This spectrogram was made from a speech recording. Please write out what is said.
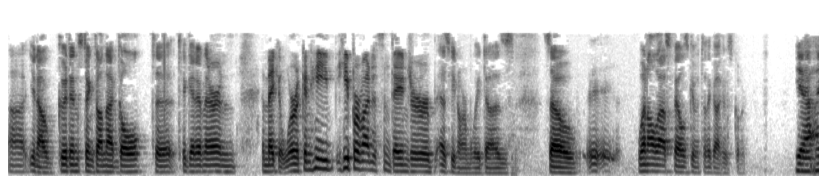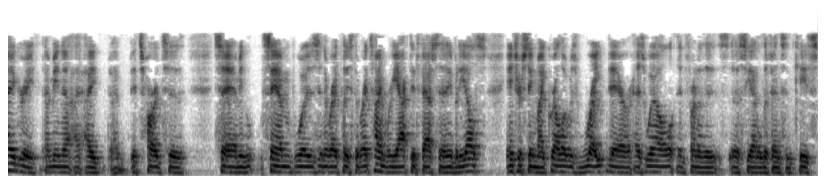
Uh, you know, good instinct on that goal to to get in there and and make it work. And he he provided some danger as he normally does. So uh, when all else fails, give it to the guy who scored. Yeah i agree. I mean I, I, I it's hard to say. I mean sam was in the right place at the right time reacted faster than anybody else. Interesting mike grella was right there as well in front of the uh, seattle defense in case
